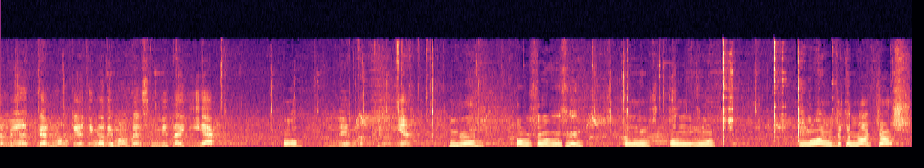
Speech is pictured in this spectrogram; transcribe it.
Sekedar mengingatkan waktunya tinggal 15 menit lagi ya. Oh, Ini untuk bilnya. enggak. Harus habisin. Hmm, hmm, hmm. Enggak, nanti kena cas.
